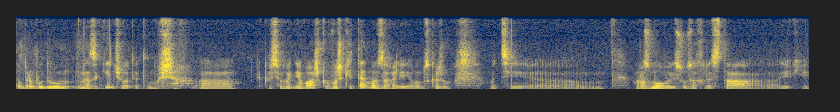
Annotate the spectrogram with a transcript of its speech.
Добре, буду закінчувати, тому що е, сьогодні важко. Важкі теми взагалі, я вам скажу. Оці е, розмови Ісуса Христа, які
